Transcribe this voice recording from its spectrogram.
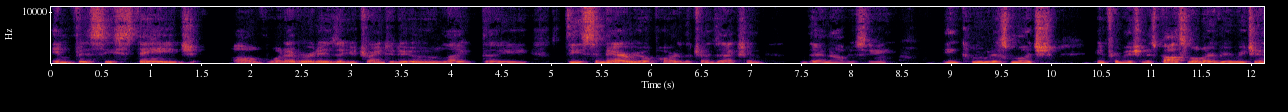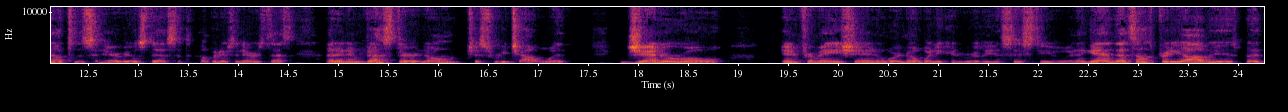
infancy stage of whatever it is that you're trying to do, like the the scenario part of the transaction, then obviously include as much information as possible. Or if you're reaching out to the scenarios desk at the company or scenarios desk at an investor, don't just reach out with general information where nobody can really assist you. And again, that sounds pretty obvious, but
